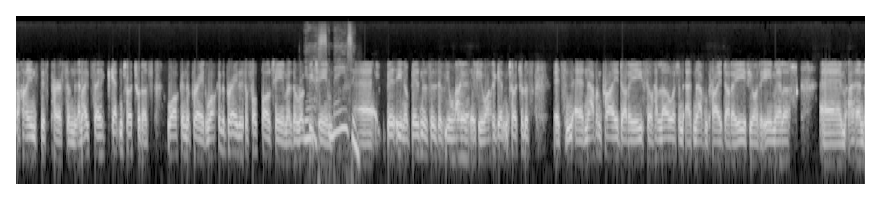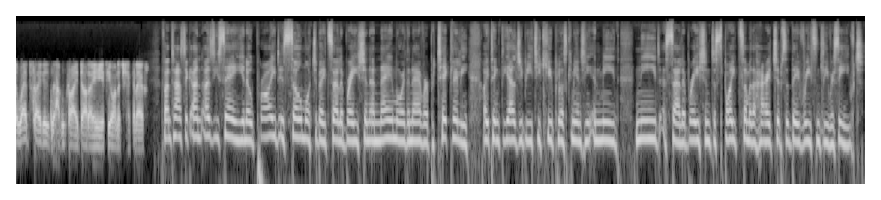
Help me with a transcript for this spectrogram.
behind this person, then I'd say get in touch with us. Walk in the parade. Walk in the parade as a football team, as a rugby Yes, team. amazing. Uh, you know, businesses if you want if you want to get in touch with us, it's uh, navanpride.ie. So hello at, at navanpride.ie if you want to email us, um, and the website is navanpride.ie if you want to check it out. Fantastic. And as you say, you know, Pride is so much about celebration, and now more than ever, particularly, I think the LGBTQ plus community in Meath need a celebration despite some of the hardships that they've recently received.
